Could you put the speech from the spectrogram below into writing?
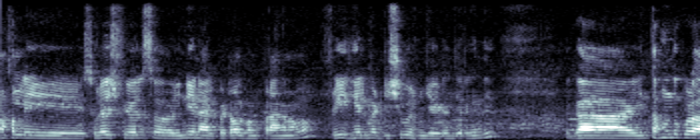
బాక్స్ Suresh Fuels Indian Oil petrol bunk ప్రాంగణంలో ఫ్రీ హెల్మెట్ డిస్ట్రిబ్యూషన్ చేయడం జరిగింది. ఇక ఇంతకుముందు కూడా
